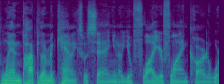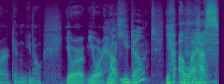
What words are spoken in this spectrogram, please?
when Popular Mechanics was saying, you know, you'll fly your flying car to work, and you know, your your house. What, you don't? Yeah, alas,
